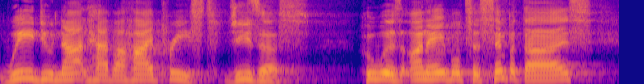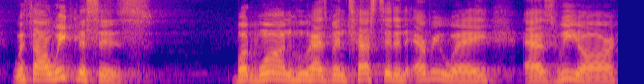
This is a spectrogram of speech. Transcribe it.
we do not have a high priest, Jesus, who was unable to sympathize with our weaknesses, but one who has been tested in every way as we are,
